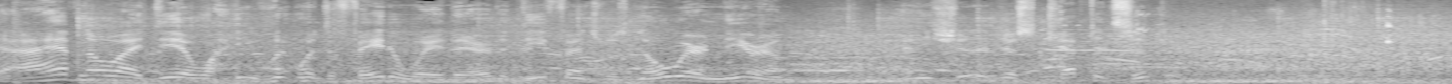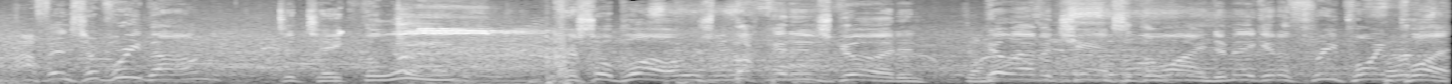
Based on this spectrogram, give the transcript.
Yeah, I have no idea why he went with the fadeaway there. The defense was nowhere near him, and he should have just kept it simple. Offensive rebound to take the lead. Whistle blows. Bucket is good, and he'll have a chance at the line to make it a three-point play.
